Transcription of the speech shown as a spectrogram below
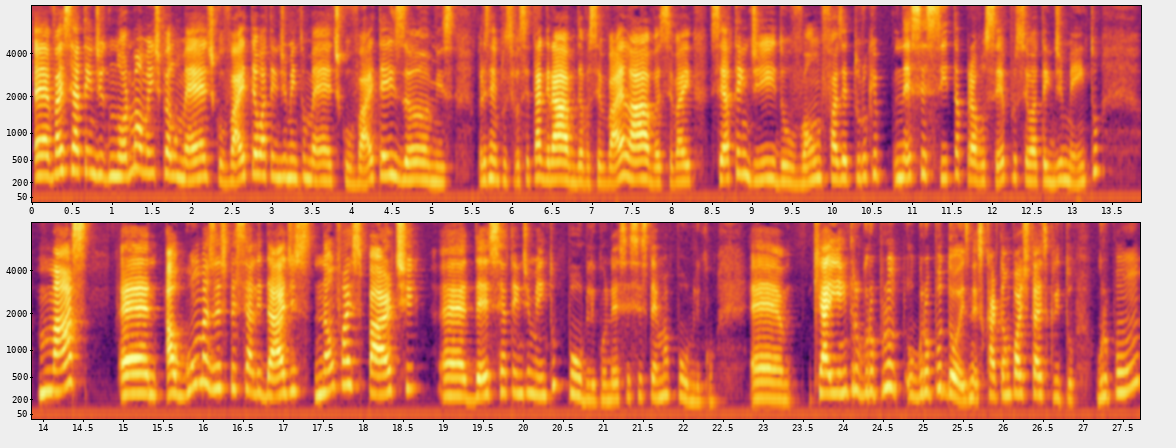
é, vai ser atendido normalmente pelo médico, vai ter o atendimento médico, vai ter exames. Por exemplo, se você está grávida, você vai lá, você vai ser atendido, vão fazer tudo o que necessita para você, para o seu atendimento. Mas é, algumas especialidades não faz parte é, desse atendimento público, desse sistema público. É, que aí entra o grupo o grupo 2. Nesse cartão pode estar escrito grupo 1 um,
